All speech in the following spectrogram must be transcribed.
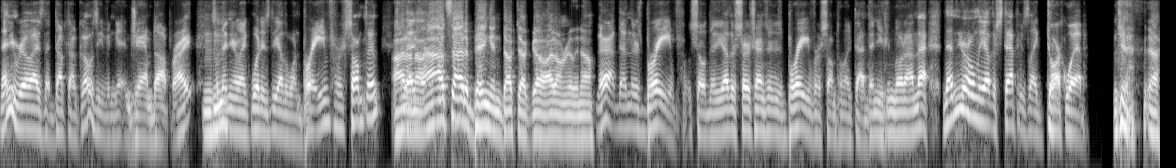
Then you realize that duck, duck, is even getting jammed up, right? So Mhm. then you're like, what is the other one? Brave or something? I and don't know. Outside of Bing and DuckDuckGo, I don't really know. Yeah, then there's Brave. So the other search engine is Brave or something like that. Then you can go down that. Then your only other step is like dark web. Yeah, yeah.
